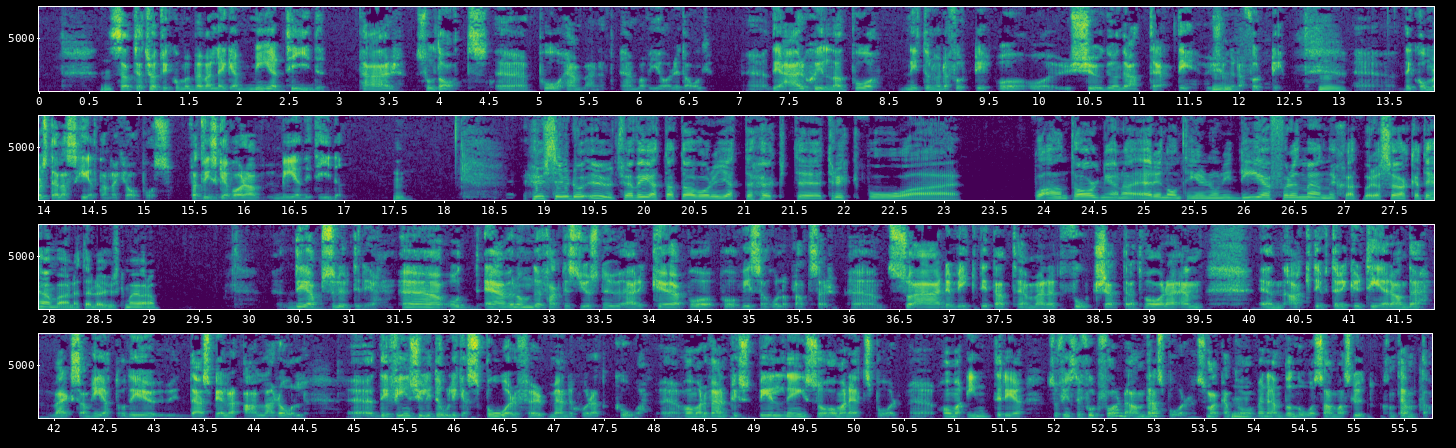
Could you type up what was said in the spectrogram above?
Mm. Så att jag tror att vi kommer behöva lägga mer tid per soldat på hemvärnet än vad vi gör idag. Eh, det är skillnad på 1940 och, och 2030, 2040. Mm. Mm. Det kommer att ställas helt andra krav på oss för att vi ska vara med i tiden. Mm. Hur ser det då ut? För jag vet att det har varit jättehögt eh, tryck på, på antagningarna? Är det någonting, är det någon idé för en människa att börja söka till hemvärnet eller hur ska man göra? Det är absolut det. Eh, och även om det faktiskt just nu är kö på, på vissa hållplatser eh, så är det viktigt att hemvärnet fortsätter att vara en, en aktivt rekryterande verksamhet och det är, där spelar alla roll. Eh, det finns ju lite olika spår för människor att gå. Eh, har man värnpliktsutbildning så har man ett spår. Eh, har man inte det så finns det fortfarande andra spår som man kan ta mm. men ändå nå samma slutkontenta.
